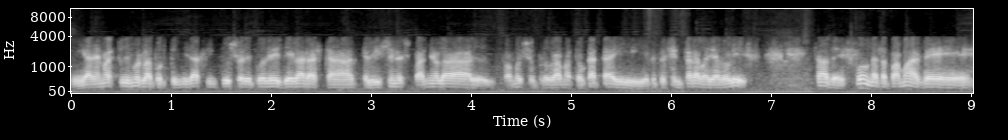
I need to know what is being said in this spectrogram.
y además tuvimos la oportunidad incluso de poder llegar hasta Televisión Española al famoso programa Tocata y representar a Valladolid. ¿Sabes? Fue una etapa más de,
